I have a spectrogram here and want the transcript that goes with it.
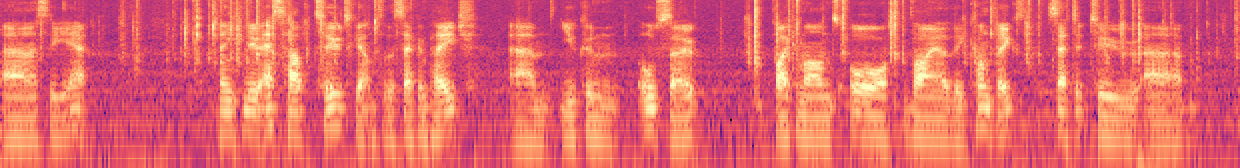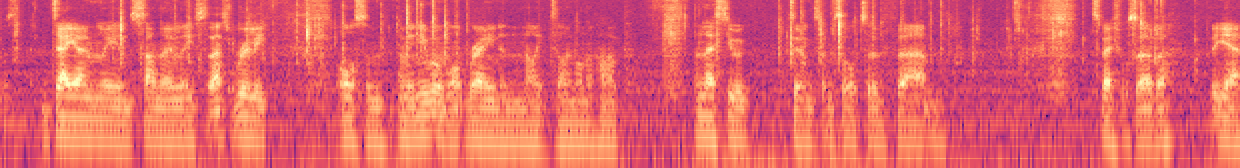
Uh, so yeah. Then you can do shub 2 to get onto the second page. Um, you can also, by command or via the configs, set it to um, day only and sun only. So that's really awesome. I mean, you wouldn't want rain and nighttime on a hub unless you were doing some sort of um, special server. But yeah,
